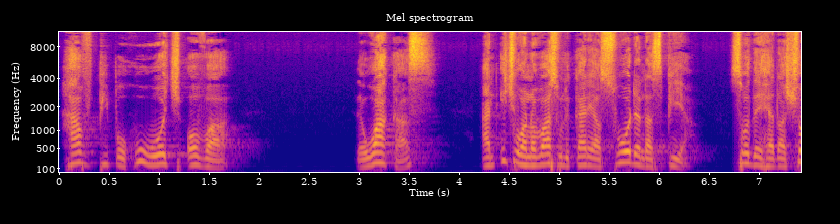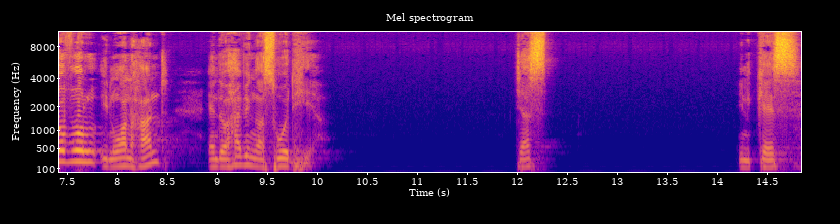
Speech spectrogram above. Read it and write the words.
have people who watch over the workers, and each one of us will carry a sword and a spear. So they had a shovel in one hand and they were having a sword here. just in case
